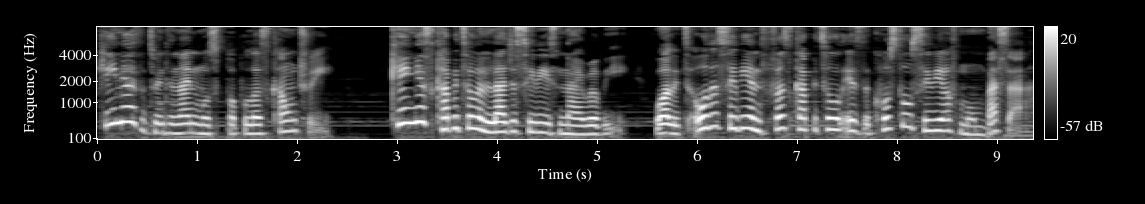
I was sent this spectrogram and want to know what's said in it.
Kenya is the 29th most populous country. Kenya's capital and largest city is Nairobi, while its oldest city and first capital is the coastal city of Mombasa.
